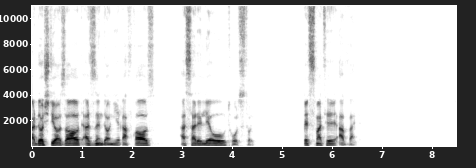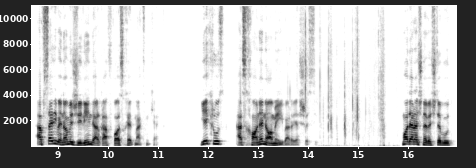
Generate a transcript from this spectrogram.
برداشتی آزاد از زندانی قفقاز اثر لئو تولستوی. قسمت اول. افسری به نام ژیلین در قفقاز خدمت می‌کرد. یک روز از خانه نامه ای برایش رسید. مادرش نوشته بود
